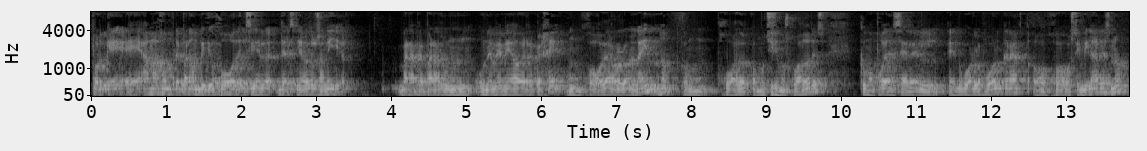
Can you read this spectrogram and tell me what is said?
porque eh, Amazon prepara un videojuego del Señor, de los Anillos. Van a preparar un, un MMORPG, un juego de rol online, ¿no? Con, jugador, con muchísimos jugadores, como pueden ser el World of Warcraft o juegos similares, ¿no?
